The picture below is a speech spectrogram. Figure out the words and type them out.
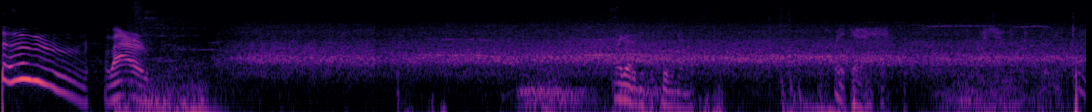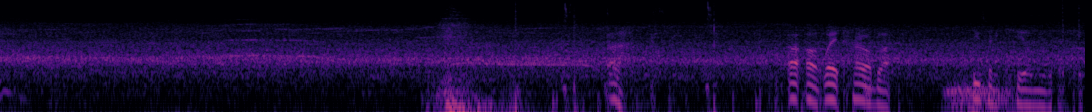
Boom! Wow. I gotta get the full game. Wicked. Uh, oh, wait, how do I block? He's gonna kill me with that kick.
